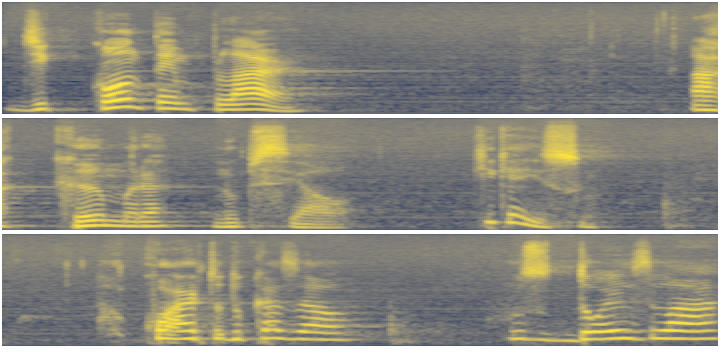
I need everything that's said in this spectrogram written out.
de contemplar a câmara nupcial. O que, que é isso? Quarto do casal. Os dois lá.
